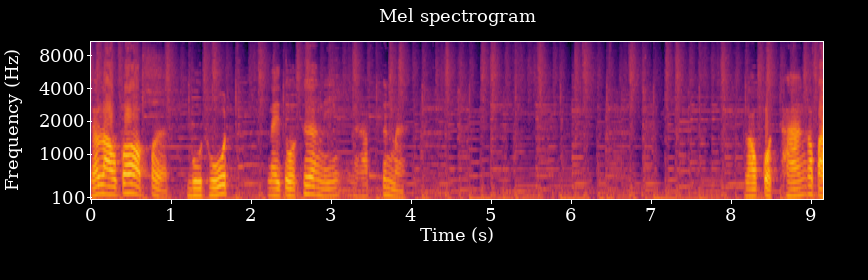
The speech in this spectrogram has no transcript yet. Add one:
แล้วเราก็เปิดบลูทูธในตัวเครื่องนี้นะครับขึ้นมา เรากดค้างเข้าไป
